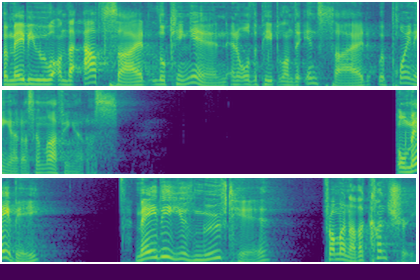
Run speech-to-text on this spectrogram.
or maybe we were on the outside looking in, and all the people on the inside were pointing at us and laughing at us. Or maybe, maybe you've moved here from another country.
